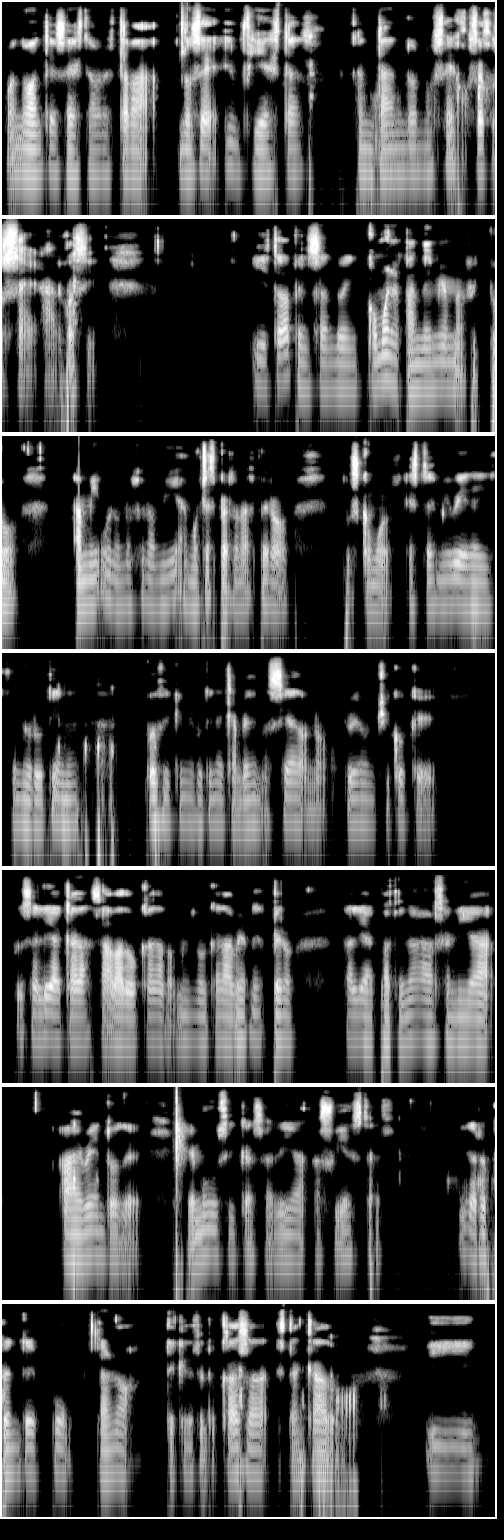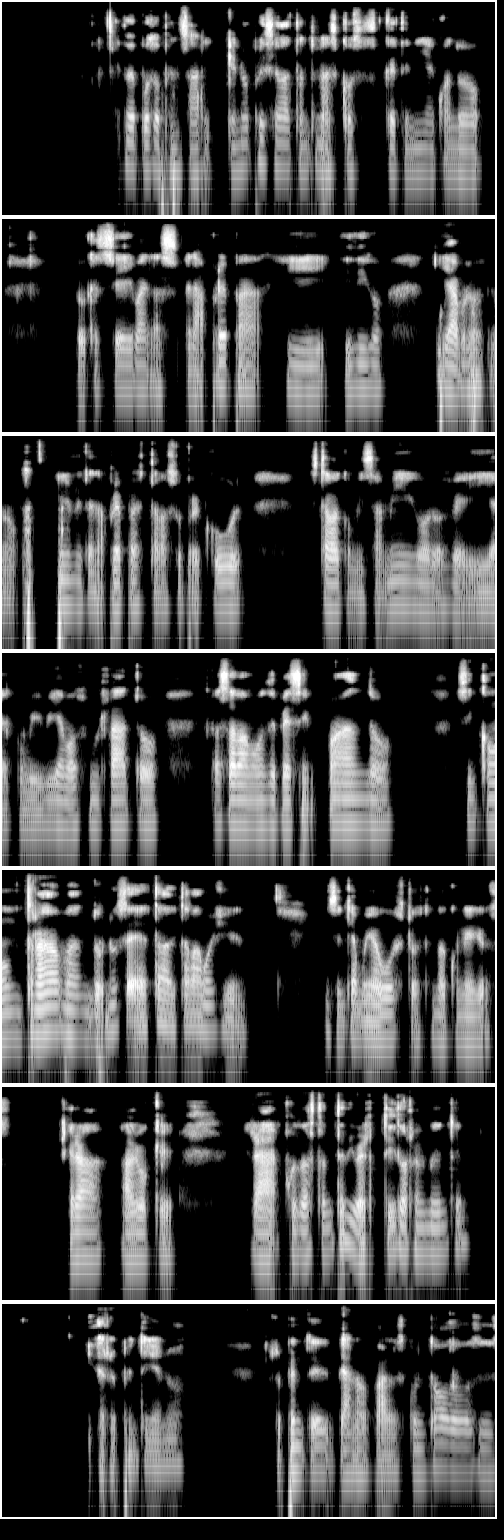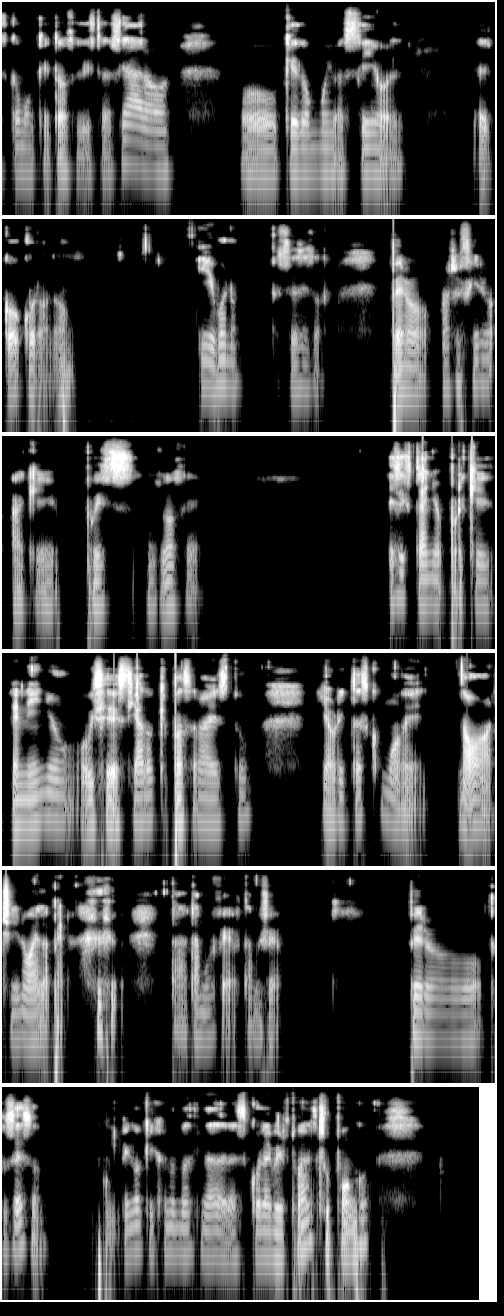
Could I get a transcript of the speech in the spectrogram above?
cuando antes a esta hora estaba, no sé, en fiestas, cantando, no sé, José José, algo así y estaba pensando en cómo la pandemia me afectó a mí, bueno, no solo a mí, a muchas personas, pero pues como esta es mi vida y esta es mi rutina, puedo decir que mi rutina cambió demasiado, ¿no? Yo era un chico que pues salía cada sábado, cada domingo, cada viernes, pero salía a patinar, salía a eventos de, de música, salía a fiestas y de repente, pum, ya no, te quedas en tu casa estancado y me puso a pensar que no apreciaba tanto las cosas que tenía cuando lo que se iba en, las, la prepa y, y digo, diablos, no. Y en la prepa estaba súper cool, estaba con mis amigos, los veía, convivíamos un rato, pasábamos de vez en cuando, se encontraban, no sé, estaba, estaba muy bien. Me sentía muy a gusto estando con ellos. Era algo que era pues bastante divertido realmente y de repente ya no. De repente ya no hablas con todos, es como que todos se distanciaron o quedó muy vacío el, el cócoro, ¿no? Y bueno, pues es eso. Pero me refiero a que, pues, no sé. Es extraño porque de niño hubiese deseado que pasara esto. Y ahorita es como de, no, chile no vale la pena. está, está muy feo, está muy feo. Pero, pues eso vengo a quejarme más que nada de la escuela virtual, supongo,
